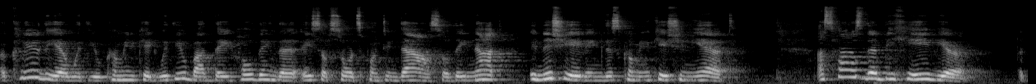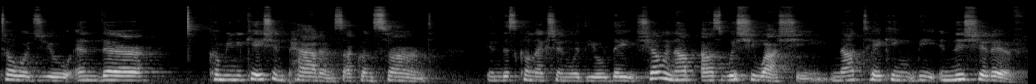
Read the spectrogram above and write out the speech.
uh, clear the air with you, communicate with you, but they holding the Ace of Swords pointing down. So they're not initiating this communication yet. As far as their behavior towards you and their communication patterns are concerned in this connection with you, they showing up as wishy-washy, not taking the initiative,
